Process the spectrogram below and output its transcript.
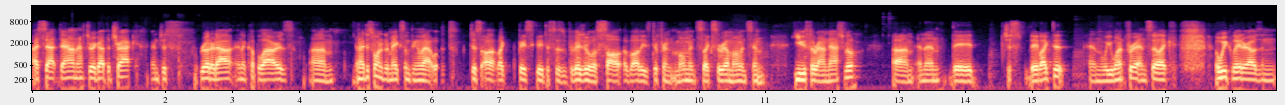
I sat down after I got the track and just wrote it out in a couple hours. Um, and I just wanted to make something that was just uh, like basically just as visual assault of all these different moments, like surreal moments in youth around Nashville. Um, and then they just they liked it, and we went for it. And so like a week later, I was in.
